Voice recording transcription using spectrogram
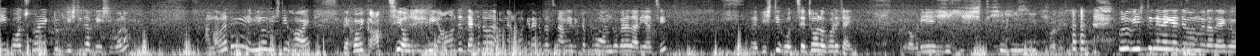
এই বছরে একটু বৃষ্টিটা বেশি বলো? আন্দামানে তো এমনিও বৃষ্টি হয়। দেখো আমি কাঁপছি অলরেডি আমাদের দেখাতে মানে আমাকে দেখা যাচ্ছে না আমি এদিকটা পুরো অন্ধকারে দাঁড়িয়ে আছি। মানে বৃষ্টি হচ্ছে। চলো ঘরে যাই। বাবারে বৃষ্টি পুরো বৃষ্টি নেমে গেছে বন্ধুরা দেখো।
